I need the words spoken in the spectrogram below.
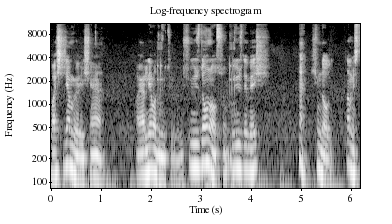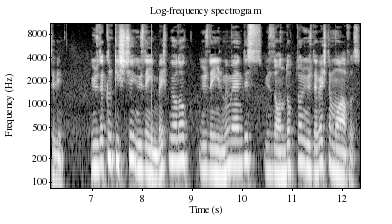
Başlayacağım böyle işe ha. Ayarlayamadım bir türlü. Şu %10 olsun. Bu %5. Heh şimdi oldu. Tam istediğim. %40 işçi, %25 biyolog, %20 mühendis, %10 doktor, %5 de muhafız.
